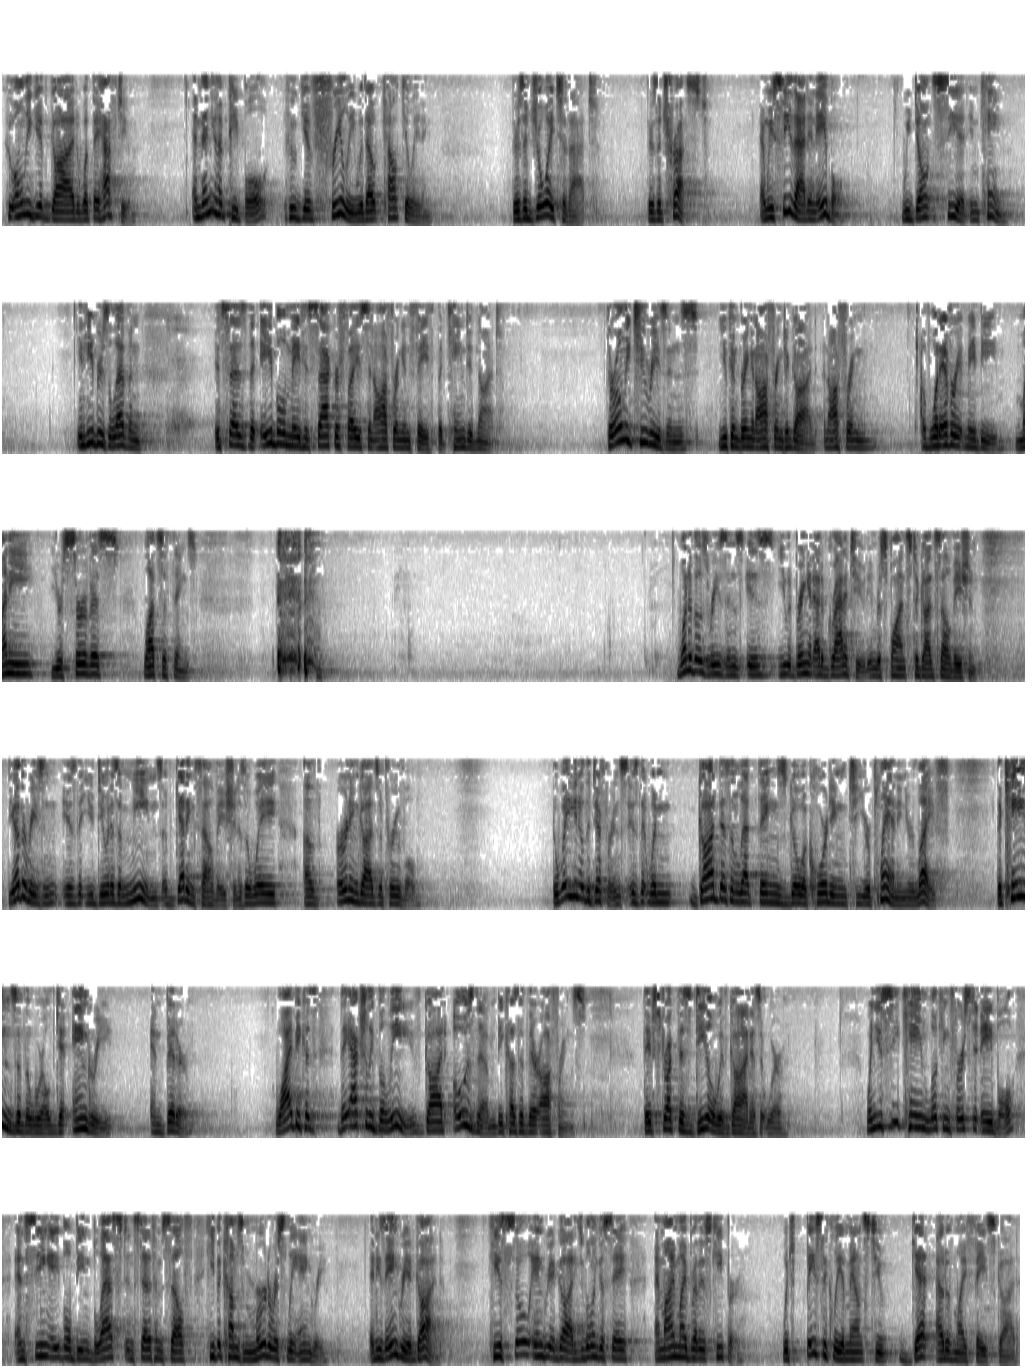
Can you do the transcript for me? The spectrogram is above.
who only give God what they have to. And then you have people who give freely without calculating. There's a joy to that. There's a trust. And we see that in Abel. We don't see it in Cain. In Hebrews 11, it says that Abel made his sacrifice and offering in faith, but Cain did not. There are only two reasons you can bring an offering to God, an offering of whatever it may be money, your service, lots of things. One of those reasons is you would bring it out of gratitude in response to God's salvation. The other reason is that you do it as a means of getting salvation, as a way of earning God's approval. The way you know the difference is that when God doesn't let things go according to your plan in your life, the Cains of the world get angry and bitter. Why? Because they actually believe God owes them because of their offerings. They've struck this deal with God, as it were. When you see Cain looking first at Abel and seeing Abel being blessed instead of himself, he becomes murderously angry. And he's angry at God. He is so angry at God, he's willing to say, Am I my brother's keeper? Which basically amounts to, Get out of my face, God.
